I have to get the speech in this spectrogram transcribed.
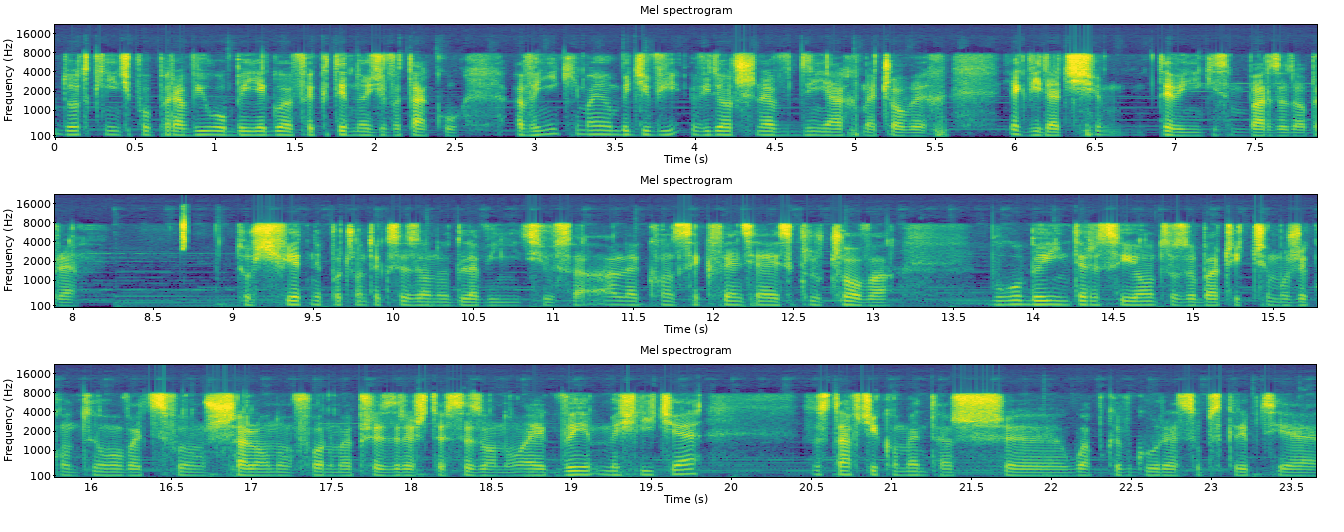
dotknięć poprawiłoby jego efektywność w ataku, a wyniki mają być wi widoczne w dniach meczowych. Jak widać, te wyniki są bardzo dobre. To świetny początek sezonu dla Viniciusa, ale konsekwencja jest kluczowa. Byłoby interesująco zobaczyć, czy może kontynuować swoją szaloną formę przez resztę sezonu. A jak wy myślicie, zostawcie komentarz, e, łapkę w górę, subskrypcję.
